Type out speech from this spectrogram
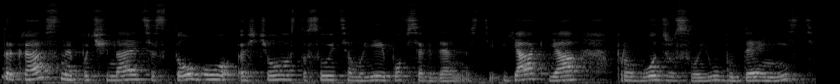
Прекрасне починається з того, що стосується моєї повсякденності, як я проводжу свою буденність.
